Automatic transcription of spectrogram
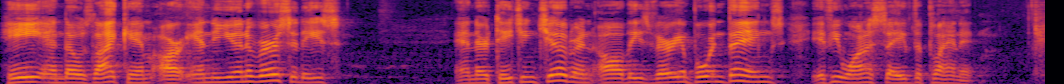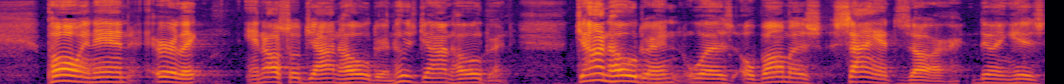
he and those like him are in the universities and they're teaching children all these very important things if you want to save the planet. Paul and Anne Ehrlich, and also John Holdren. Who's John Holdren? John Holdren was Obama's science czar during his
